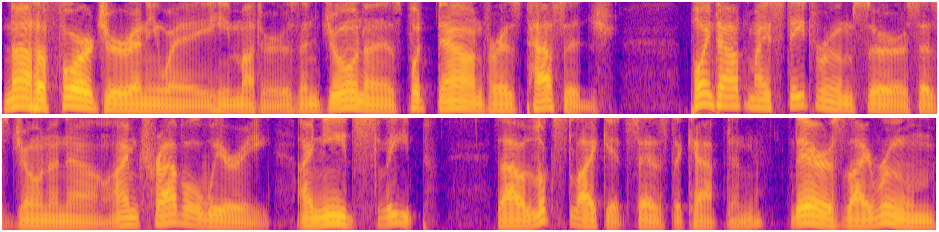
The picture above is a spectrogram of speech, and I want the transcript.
Not a forger, anyway, he mutters, and Jonah is put down for his passage. Point out my stateroom, sir, says Jonah now. I'm travel weary. I need sleep. Thou look'st like it, says the captain. There's thy room.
